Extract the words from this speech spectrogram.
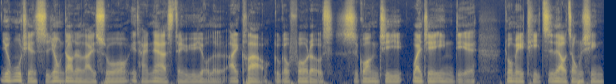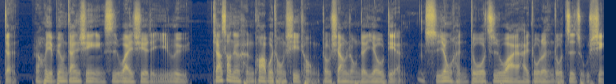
用目前使用到的来说，一台 NAS 等于有了 iCloud、Google Photos、时光机、外接硬碟、多媒体资料中心等，然后也不用担心隐私外泄的疑虑。加上呢，横跨不同系统都相容的优点，使用很多之外，还多了很多自主性。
